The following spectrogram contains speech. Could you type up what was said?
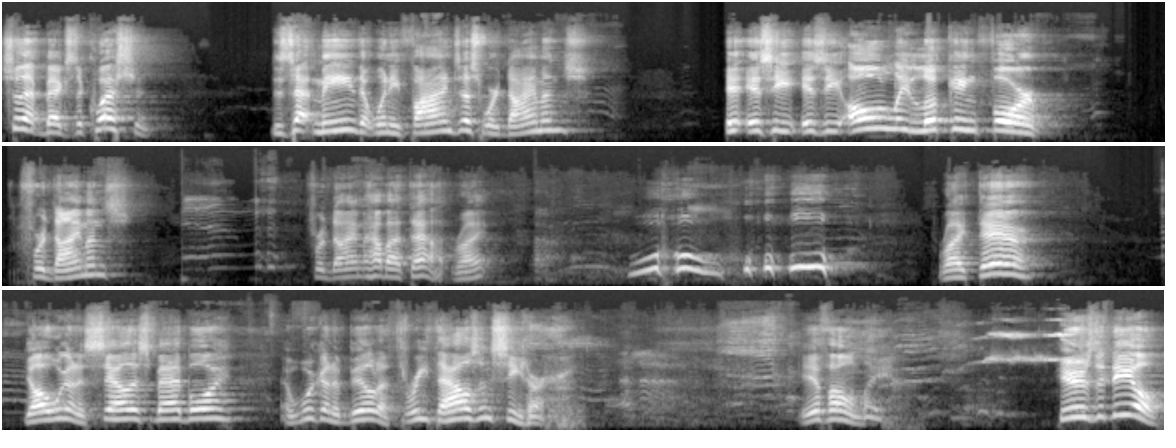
So that begs the question Does that mean that when he finds us, we're diamonds? Is he, is he only looking for, for diamonds? For diamond? How about that, right? Woo-hoo, woo-hoo, right there. Y'all, we're going to sell this bad boy and we're going to build a 3,000 seater. If only. Here's the deal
